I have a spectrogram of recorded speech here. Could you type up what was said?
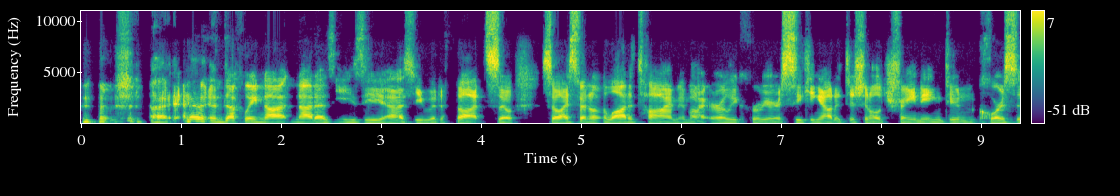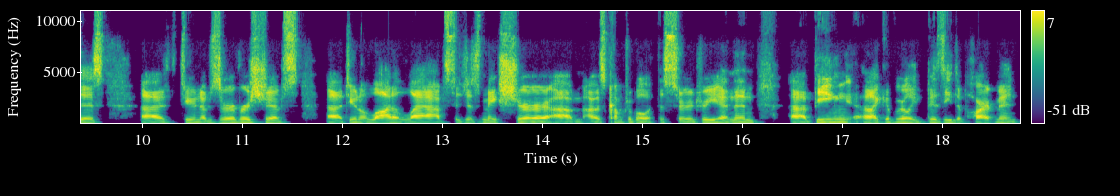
and definitely not not as easy as you would have thought. So so I spent a lot of time in my early career seeking out additional training, doing courses, uh, doing observerships, uh, doing a lot of labs to just make sure um, I was comfortable with the surgery. And then uh, being uh, like a really busy department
